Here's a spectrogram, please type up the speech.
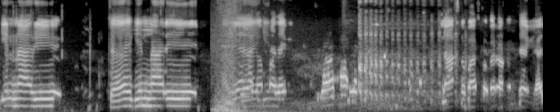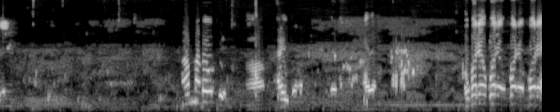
ગિરનારી. જય ગિરનારી. જય ગિરનારી. નાસ્તો બાસ્તો કરવા આવી હાલે? આમાં તો ઊભી. હા. આવી જા ઊભો રે ઊભો રે ઊભો રે ઊભો રે.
